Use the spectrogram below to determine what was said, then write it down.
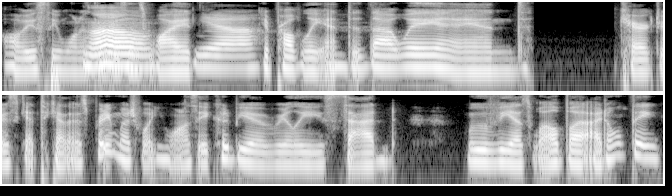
obviously one of the oh, reasons why it, yeah. it probably ended that way. And characters get together is pretty much what you want to see. It could be a really sad movie as well, but I don't think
